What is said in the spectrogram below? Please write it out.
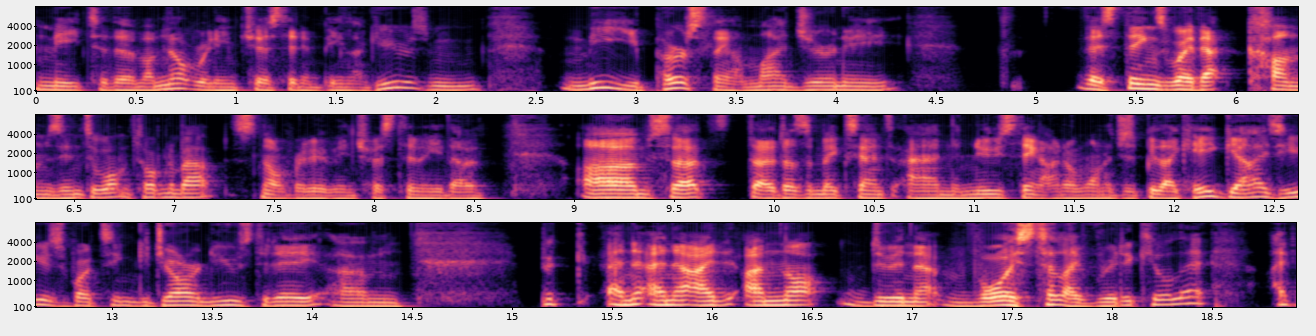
meat to them. I'm not really interested in being like, here's me personally on my journey there's things where that comes into what I'm talking about. It's not really of interest to me though. Um, so that that doesn't make sense. And the news thing, I don't want to just be like, hey guys, here's what's in guitar news today. Um, and and I I'm not doing that voice to like ridicule it. I,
